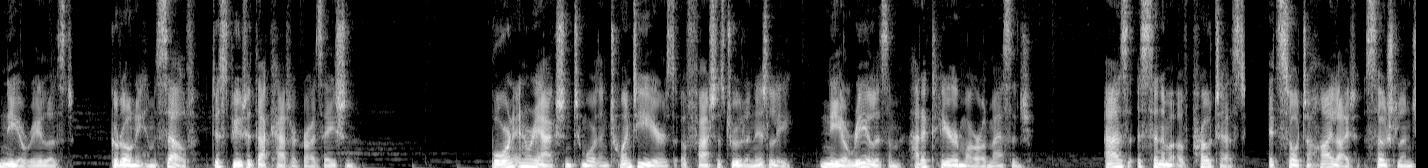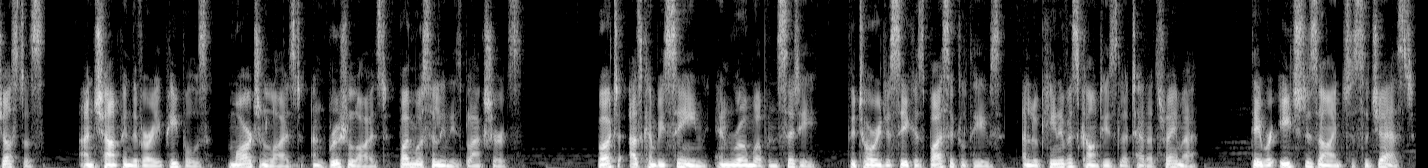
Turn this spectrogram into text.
neorealist. Garrone himself disputed that categorization. Born in reaction to more than 20 years of fascist rule in Italy, neorealism had a clear moral message. As a cinema of protest, it sought to highlight social injustice and champion the very peoples marginalised and brutalised by Mussolini's black shirts. But as can be seen in Rome Open City, Vittorio De Sica's Bicycle Thieves, and Luchino Visconti's La Terra Trema, they were each designed to suggest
